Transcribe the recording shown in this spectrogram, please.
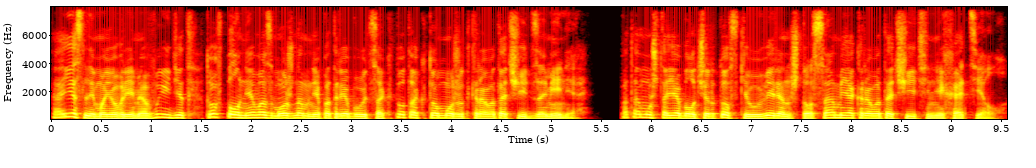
А если мое время выйдет, то вполне возможно мне потребуется кто-то, кто может кровоточить за меня. Потому что я был чертовски уверен, что сам я кровоточить не хотел.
